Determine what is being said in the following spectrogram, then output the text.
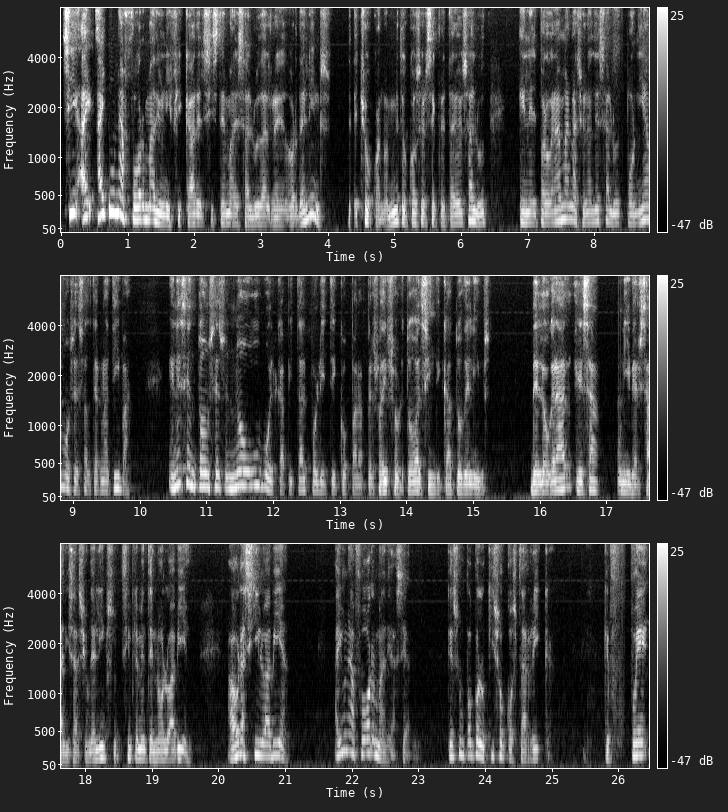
Sí, hay, hay una forma de unificar el sistema de salud alrededor del IMSS. De hecho, cuando a mí me tocó ser secretario de salud, en el Programa Nacional de Salud poníamos esa alternativa. En ese entonces no hubo el capital político para persuadir sobre todo al sindicato del IMSS de lograr esa universalización del IMSS. Simplemente no lo había. Ahora sí lo había. Hay una forma de hacerlo, que es un poco lo que hizo Costa Rica, que fue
